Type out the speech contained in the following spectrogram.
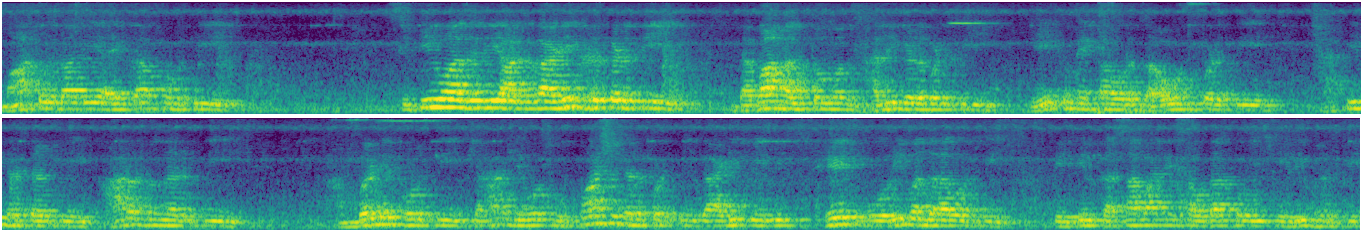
मात उडाली ऐका फोडती. सिटी वाजली आगगाडी खडकडती डबा हलतो मग झाली गडबडती. एकमेकावर जाऊन पडती छाती धडधडती फार नडती हंबरडे फोडती चार दिवस उपाशी धडपडती गाडी केली थेट बोरी बंदरावरती. तेथील कसाबाने सौदा करून केली भरती.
